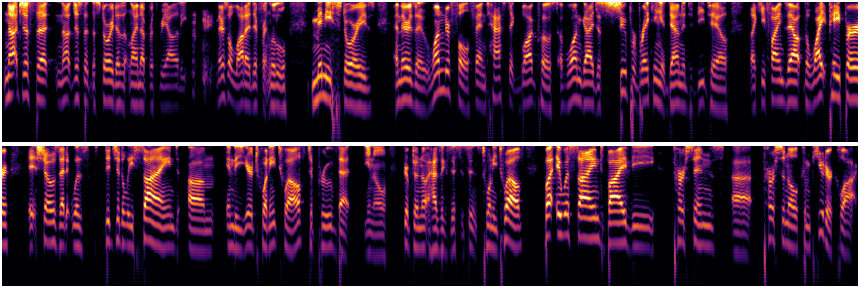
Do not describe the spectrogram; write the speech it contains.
not just that not just that the story doesn't line up with reality there's a lot of different little mini stories and there's a wonderful fantastic blog post of one guy just super breaking it down into detail. Like he finds out the white paper it shows that it was digitally signed um, in the year 2012 to prove that you know crypto note has existed since 2012 but it was signed by the person's uh, personal computer clock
